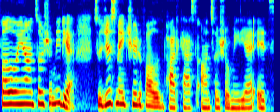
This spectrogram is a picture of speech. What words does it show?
following on social media. So just make sure to follow the podcast on social media. It's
